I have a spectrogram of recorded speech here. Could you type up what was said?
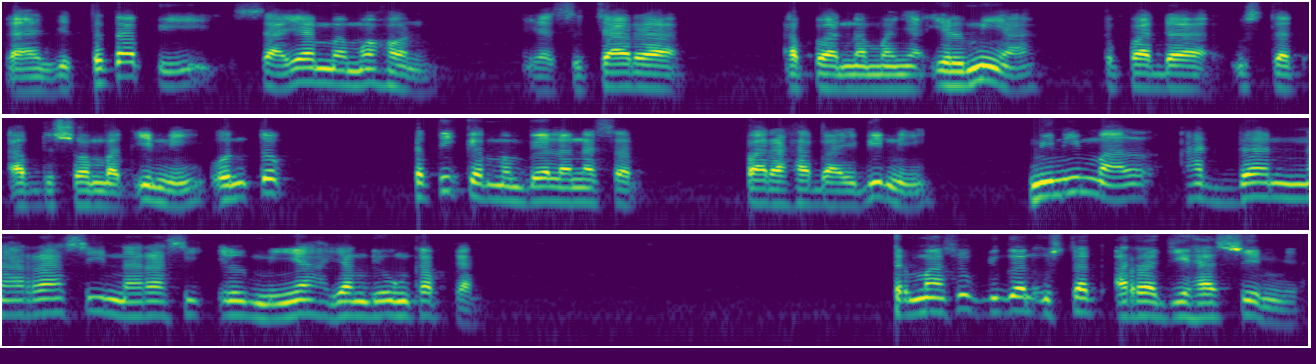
Nah, tetapi saya memohon ya secara apa namanya ilmiah kepada Ustadz Abdul Somad ini untuk ketika membela nasab para habaib ini minimal ada narasi-narasi ilmiah yang diungkapkan. Termasuk juga Ustadz Ar-Raji Hasim ya.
